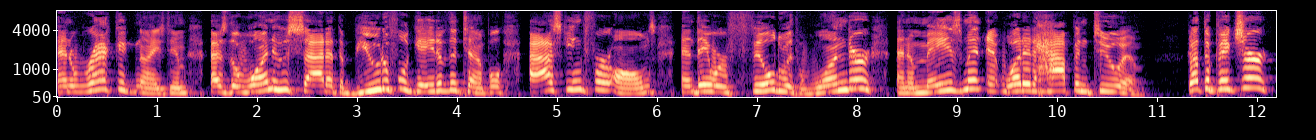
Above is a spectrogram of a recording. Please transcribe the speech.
and recognized him as the one who sat at the beautiful gate of the temple asking for alms. And they were filled with wonder and amazement at what had happened to him. Got the picture?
